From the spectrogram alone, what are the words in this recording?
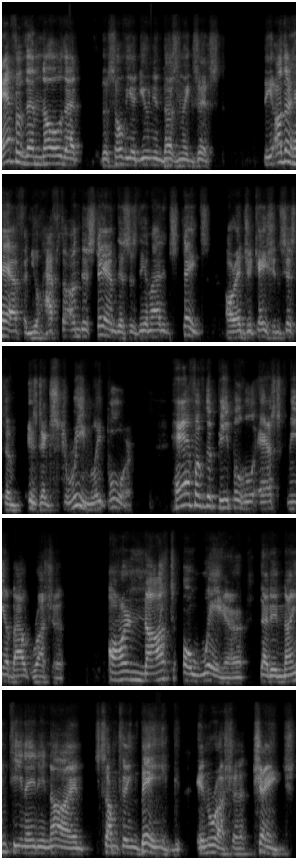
Half of them know that the Soviet Union doesn't exist. The other half, and you have to understand this is the United States, our education system is extremely poor. Half of the people who ask me about Russia are not aware that in 1989 something big in Russia changed.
